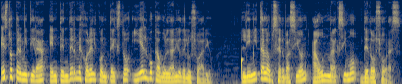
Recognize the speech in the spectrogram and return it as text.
Esto permitirá entender mejor el contexto y el vocabulario del usuario. Limita la observación a un máximo de dos horas.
